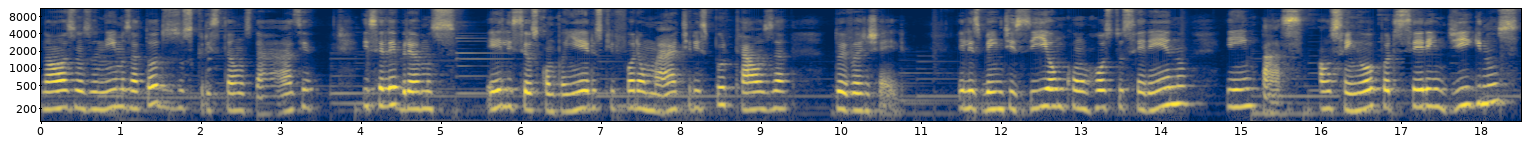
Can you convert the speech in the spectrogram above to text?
Nós nos unimos a todos os cristãos da Ásia e celebramos ele e seus companheiros que foram mártires por causa do Evangelho. Eles bendiziam com o rosto sereno e em paz ao Senhor por serem dignos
